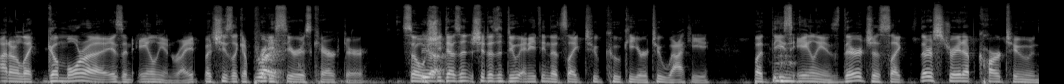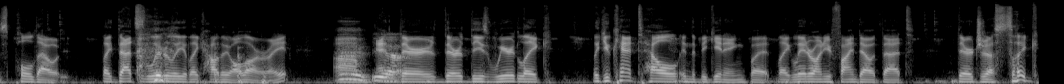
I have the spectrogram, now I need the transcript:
I don't know, like Gamora is an alien, right? But she's like a pretty Right. serious character. So she doesn't she doesn't do anything that's like too kooky or too wacky. But these Hmm. aliens, they're just like they're straight up cartoons pulled out. Like that's literally like how they all are, right? Um, Yeah. And they're they're these weird like like you can't tell in the beginning, but like later on you find out that they're just like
